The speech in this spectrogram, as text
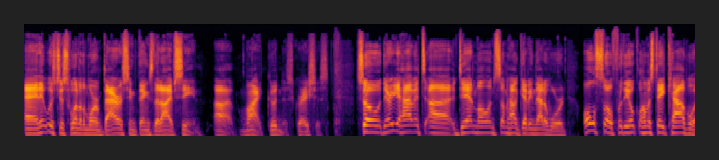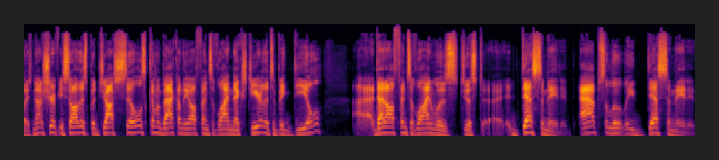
And it was just one of the more embarrassing things that I've seen. Uh, my goodness gracious. So there you have it. Uh, Dan Mullen somehow getting that award. Also for the Oklahoma State Cowboys. Not sure if you saw this, but Josh Sills coming back on the offensive line next year. That's a big deal. Uh, that offensive line was just uh, decimated, absolutely decimated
